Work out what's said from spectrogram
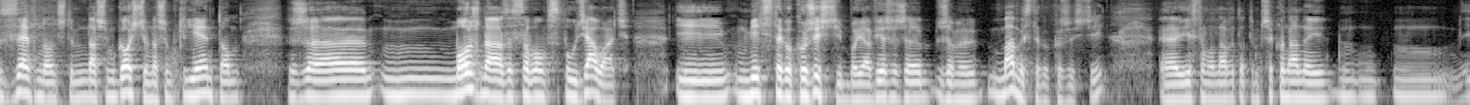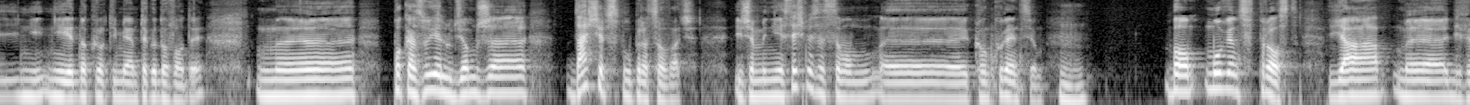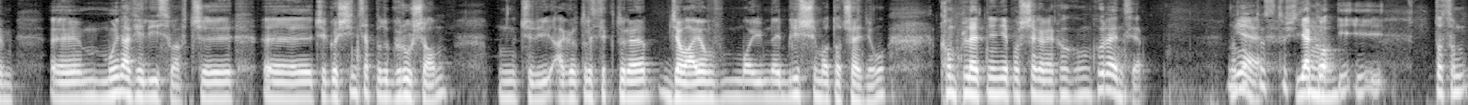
z zewnątrz, tym naszym gościom, naszym klientom, że mm, można ze sobą współdziałać i mieć z tego korzyści, bo ja wierzę, że, że my mamy z tego korzyści. E, Jestem nawet o tym przekonany i mm, niejednokrotnie miałem tego dowody. Mm, e, Pokazuje ludziom, że da się współpracować i że my nie jesteśmy ze sobą e, konkurencją. Mhm. Bo mówiąc wprost, ja e, nie wiem, e, Młyna Wielisław czy, e, czy Gościńca pod Gruszą, czyli agroturysty, które działają w moim najbliższym otoczeniu, kompletnie nie postrzegam jako konkurencję. No nie, to jest coś- jako i, i, to są,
